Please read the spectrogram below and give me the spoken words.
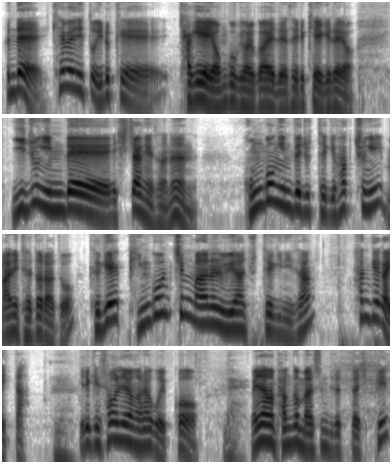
근데 케멘이 또 이렇게 자기의 연구 결과에 대해서 이렇게 얘기를 해요. 이중 임대 시장에서는 공공 임대 주택이 확충이 많이 되더라도 그게 빈곤층만을 위한 주택인 이상 한계가 있다. 이렇게 설명을 하고 있고 네. 왜냐하면 방금 말씀드렸다시피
